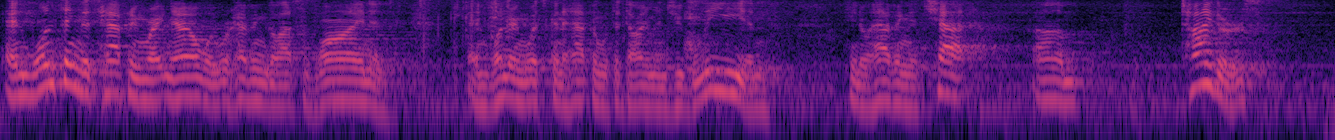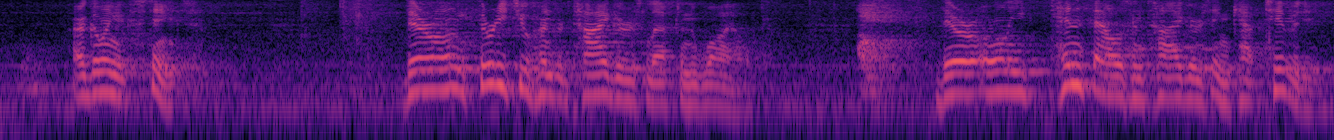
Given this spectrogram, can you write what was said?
And one thing that's happening right now where we're having a glass of wine and, and wondering what's going to happen with the Diamond Jubilee and you know, having a chat, um, tigers are going extinct. There are only 3,200 tigers left in the wild. There are only 10,000 tigers in captivity,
